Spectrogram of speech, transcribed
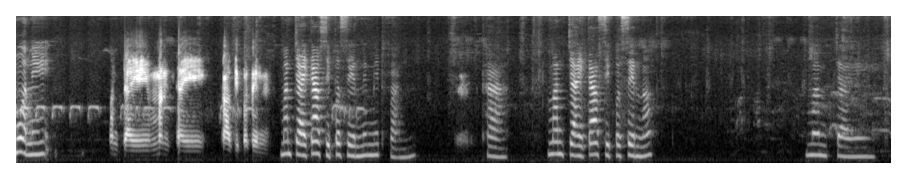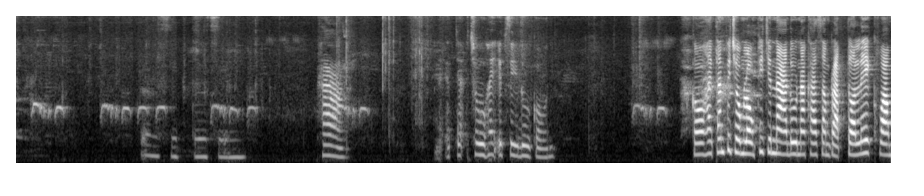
งวดนี้ มั่นใจมั่นใจเก้าสิบเปอร์เซ็นต์มั่นใจเก้าสิบเปอร์เซ็นนิมิตฝัน ค่ะ มั่นใจเก้าสิบเปอร์เซ็นเนาะมั่นใจเก้าสิบเปอร์เซ็นค่ะ เดี๋ยวจะโชว์ให้ FC ดูก่อน ก็ให้ท่านผู้ชมลองพิจารณาดูนะคะสำหรับตัวเลขความ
